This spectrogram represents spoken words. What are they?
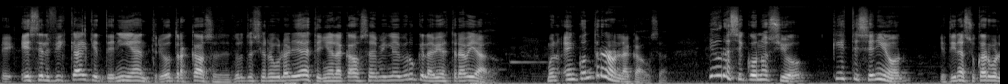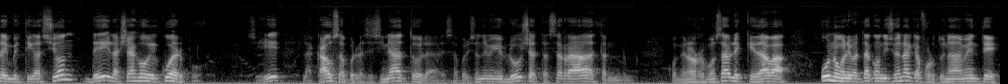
es el fiscal que tenía, entre otras causas, entre otras irregularidades, tenía la causa de Miguel Bru que la había extraviado. Bueno, encontraron la causa. Y ahora se conoció que este señor, que tiene a su cargo la investigación del hallazgo del cuerpo, ¿sí? la causa por el asesinato, la desaparición de Miguel Blue ya está cerrada, están condenados responsables, quedaba uno con libertad condicional, que afortunadamente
